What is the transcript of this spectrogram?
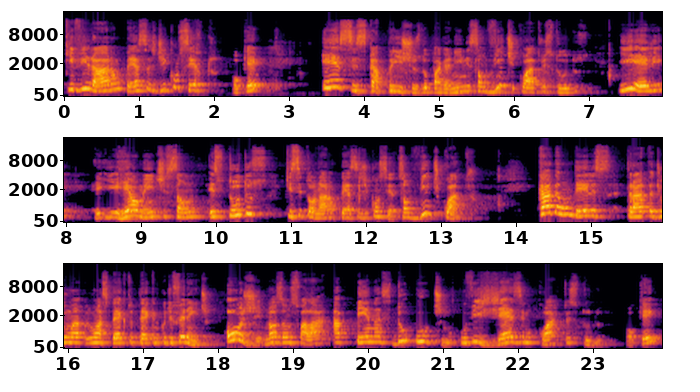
que viraram peças de concerto, ok? Esses caprichos do Paganini são 24 estudos e ele e realmente são estudos que se tornaram peças de concerto. São 24. Cada um deles trata de uma, um aspecto técnico diferente. Hoje nós vamos falar apenas do último, o 24 estudo, ok?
